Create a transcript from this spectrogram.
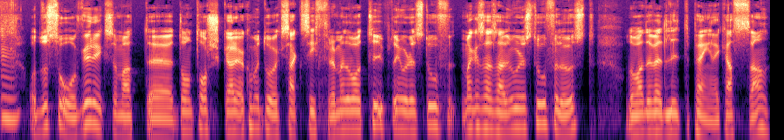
mm. och då såg vi liksom att de torskar, jag kommer inte ihåg exakt siffror, men det var typ de gjorde en stor, man kan säga så här, de gjorde en stor förlust och de hade väldigt lite pengar i kassan.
